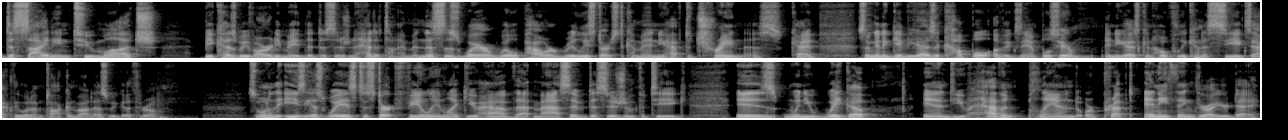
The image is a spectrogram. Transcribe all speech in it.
deciding too much because we've already made the decision ahead of time. And this is where willpower really starts to come in. You have to train this, okay? So I'm going to give you guys a couple of examples here, and you guys can hopefully kind of see exactly what I'm talking about as we go through them. So, one of the easiest ways to start feeling like you have that massive decision fatigue is when you wake up and you haven't planned or prepped anything throughout your day.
